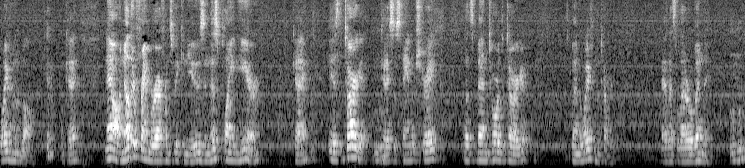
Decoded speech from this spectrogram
away from the ball. Yeah. Okay. Now another frame of reference we can use in this plane here, okay, is the target. Mhm. Okay, so stand up straight. Let's bend toward the target. Let's bend away from the target. Okay, that's lateral bending. Mhm.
